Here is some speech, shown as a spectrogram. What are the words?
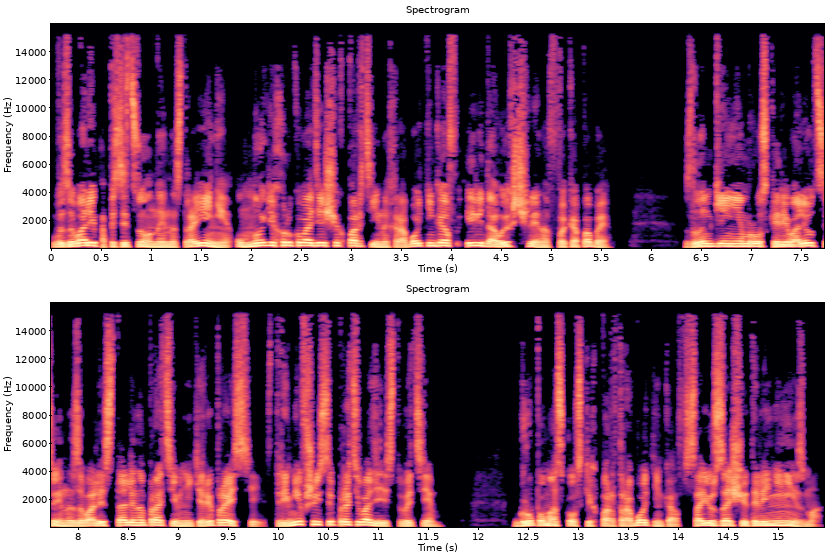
вызывали оппозиционные настроения у многих руководящих партийных работников и рядовых членов ВКПБ. Злым гением русской революции называли Сталина противники репрессий, стремившиеся противодействовать им. Группа московских партработников «Союз защиты ленинизма»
